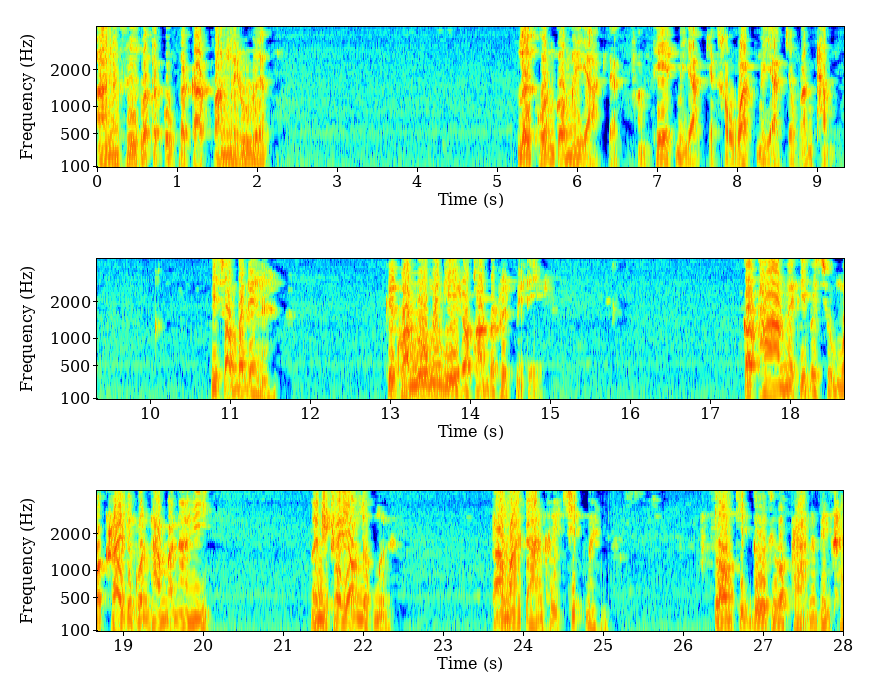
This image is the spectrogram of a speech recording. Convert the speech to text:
อ่านหนังสือก็ตะกุกตะกักฟังไม่รู้เรื่อง เลยคนก็ไม่อยากจะฟังเทศ ไม่อยากจะเข้าวัด ไม่อยากจะฟังธรรมมีสองประเด็นนะคือความรู้ไม่ดีกับความประพฤติไม่ดี ก็ถามในที่ประชุมว่าใครเป็นคนถามปัญหานี้ไม่มีใครยอมยกมือ ถามอาจารย์คือคิดไหมลองคิดดูสิว่าพระนั้นเป็นใคร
